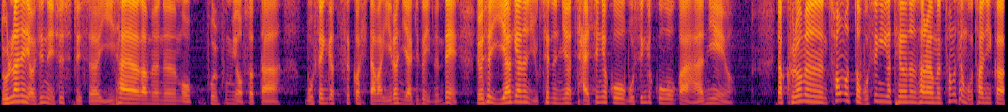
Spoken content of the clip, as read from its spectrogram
논란의 여지는 있을 수도 있어요. 이사야 가면은 뭐 볼품이 없었다, 못생겼을 것이다, 막 이런 이야기도 있는데 여기서 이야기하는 육체는요 잘생겼고 못생겼고가 아니에요. 야 그러면 처음부터 못생기가 태어난 사람은 평생 못하니까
